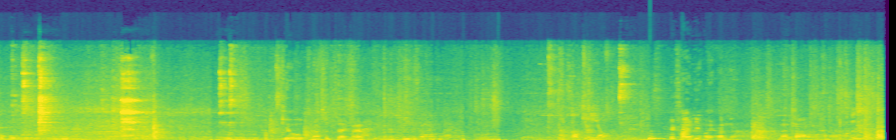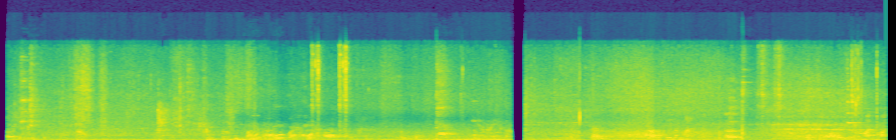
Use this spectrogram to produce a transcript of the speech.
โอ้โห อืมกับเกี๊ยวน่าสนใจมากอืมก็เคี้ยวคล้ายๆที่ฮอยอันอะ หน้าตาแล้วซื้อน้ำมันเออน้ำมันใหม่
